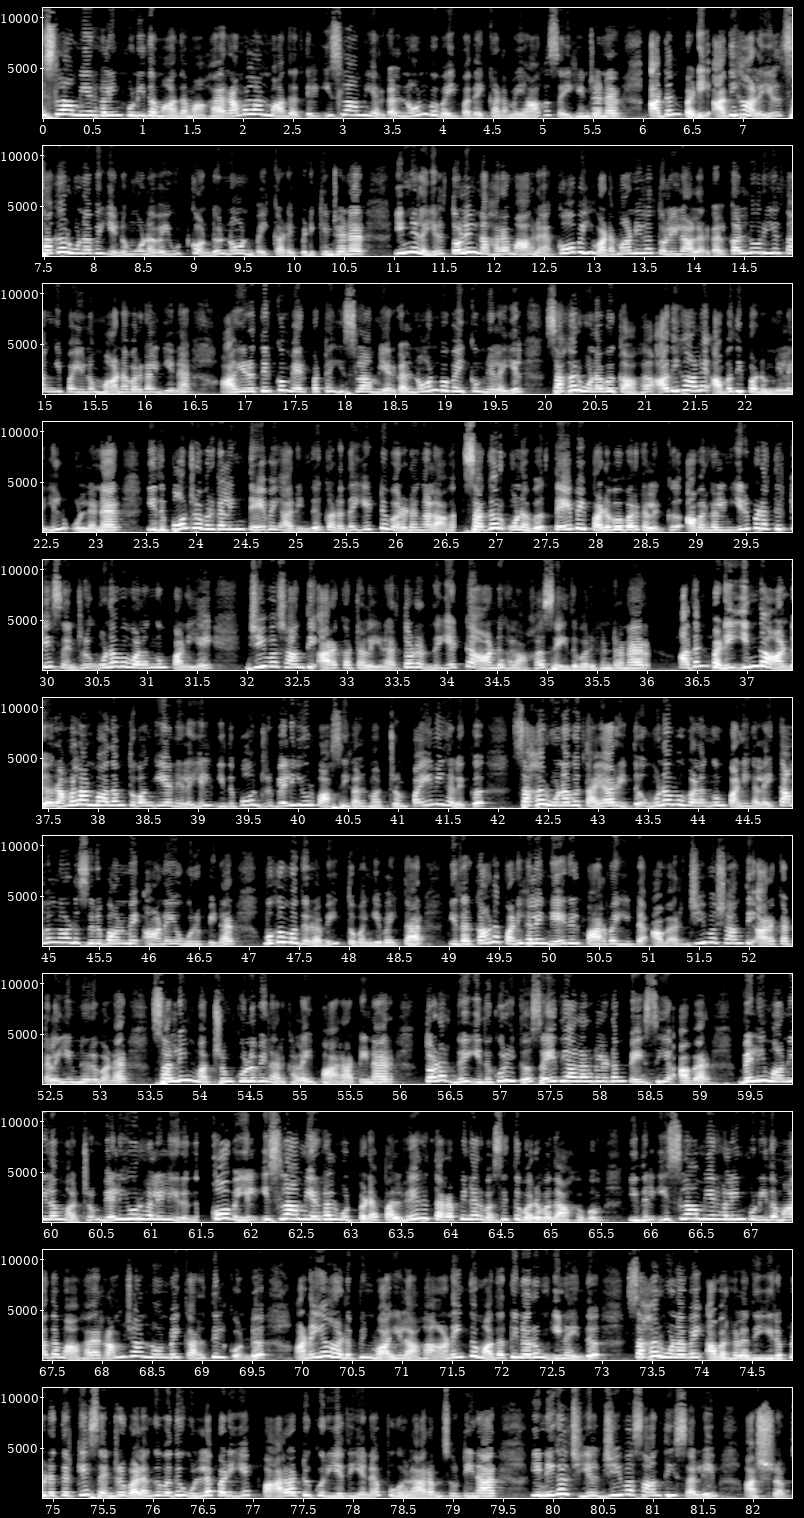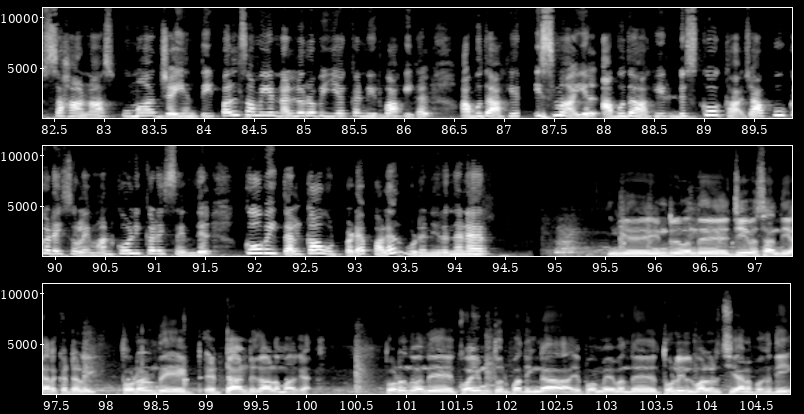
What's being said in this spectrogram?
இஸ்லாமியர்களின் புனித மாதமாக ரமலான் மாதத்தில் இஸ்லாமியர்கள் நோன்பு வைப்பதை கடமையாக செய்கின்றனர். அதன்படி அதிகாலையில் சகர் உணவு எனும் உணவை உட்கொண்டு நோன்பை கடைபிடிக்கின்றனர். இந்நிலையில் தொழில் நகரமான கோவை வடமாநில தொழிலாளர்கள் கல்லூரியில் தங்கி பயிலும் மாணவர்கள் என ஆயிரத்திற்கும் மேற்பட்ட இஸ்லாமியர்கள் நோன்பு வைக்கும் நிலையில் சகர் உணவுக்காக அதிகாலை அவதிப்படும் நிலையில் உள்ளனர். இது போன்றவர்களின் தேவை அறிந்து கடந்த எட்டு வருடங்களாக சகர் உணவு தேவைப்படுபவர்களுக்கு அவர்களின் இடத்திற்கே சென்று உணவு வழங்கும் பணியை ஜீவசாந்தி அறக்கட்டளையினர் தொடர்ந்து எட்டு ஆண்டுகளாக செய்து வருகின்றனர். அதன்படி இந்த ஆண்டு ரமலான் மாதம் துவங்கிய நிலையில் இதுபோன்று வெளியூர் வாசிகள் மற்றும் பயணிகளுக்கு சகர் உணவு தயாரித்து உணவு வழங்கும் பணிகளை தமிழ்நாடு சிறுபான்மை ஆணைய உறுப்பினர் முகமது ரவி துவங்கி வைத்தார். இதற்கான பணிகளை நேரில் பார்வையிட்ட அவர் ஜீவசாந்தி அறக்கட்டளையின் நிறுவனர் சலீம் மற்றும் குழுவினர்களை பாராட்டினர். தொடர்ந்து இது குறித்து செய்தியாளர்களிடம் பேசிய அவர் வெளி மாநிலம் மற்றும் வெளியூர்களில் இருந்து கோவையில் இஸ்லாமியர்கள் உட்பட பல்வேறு தரப்பினர் வசித்து வருவதாகவும் இதில் இஸ்லாமியர்களின் புனித மாதமாக ரம்ஜான் நோன்பை கருத்தில் கொண்டு அணையா அடுப்பின் வாயிலாக அனைத்து மதத்தினரும் இணைந்து சஹர் உணவை அவர்களது இருப்பிடத்திற்கே சென்று வழங்குவது உள்ளபடியே பாராட்டுக்குரியது என புகழாரம் சூட்டினார். இந்நிகழ்ச்சியில் ஜீவசாந்தி சலீம் அஷ்ரப் சஹானாஸ் உமா ஜெயந்தி பல் சமய நல்லுறவு இயக்க நிர்வாகிகள் அபுதாகிர் இஸ்மாயில் அபுதாகிர் டிஸ்கோ காஜா பூக்கடை சுலைமான் கோழிக்கடை செந்தில் கோவை தல்கா உட்பட பலர் உடனிருந்தனர். இங்கு இன்று வந்து ஜீவசாந்தி அறக்கட்டளை தொடர்ந்து எட் எட்டு ஆண்டு காலமாக. தொடர்ந்து வந்து கோயம்புத்தூர் பார்த்திங்கன்னா எப்போவுமே வந்து தொழில் வளர்ச்சியான பகுதி.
